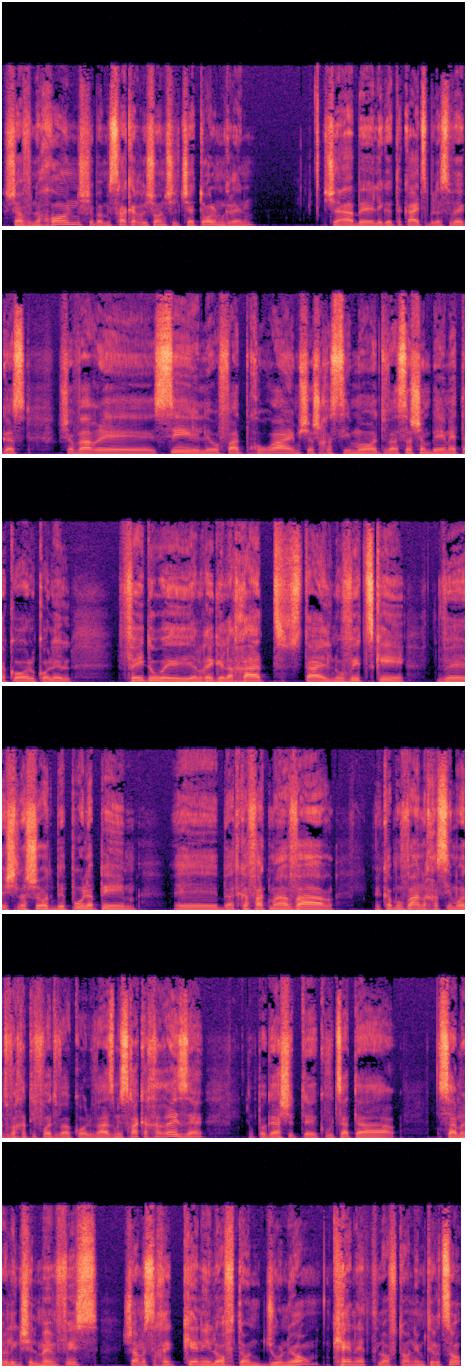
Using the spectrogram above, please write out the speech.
עכשיו, נכון שבמשחק הראשון של צ'ט אולמגרן, שהיה בליגת הקיץ בלס וגאס, שבר שיא uh, להופעת בכורה עם שש חסימות, ועשה שם באמת הכל, כולל fadeaway על רגל אחת, סטייל נוביצקי, ושלשות בפול-אפים, uh, בהתקפת מעבר, וכמובן החסימות והחטיפות והכל. ואז משחק אחרי זה, הוא פגש את uh, קבוצת ה summer league של ממפיס, שם משחק קני לופטון ג'וניור, קנת לופטון אם תרצו,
